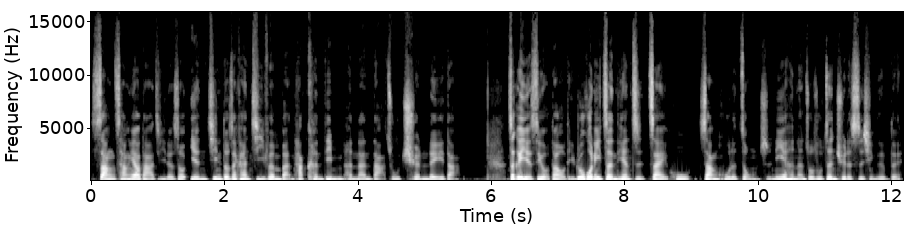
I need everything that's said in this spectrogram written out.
上场要打击的时候，眼睛都在看计分板，他肯定很难打出全垒打。”这个也是有道理。如果你整天只在乎账户的总值，你也很难做出正确的事情，对不对？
